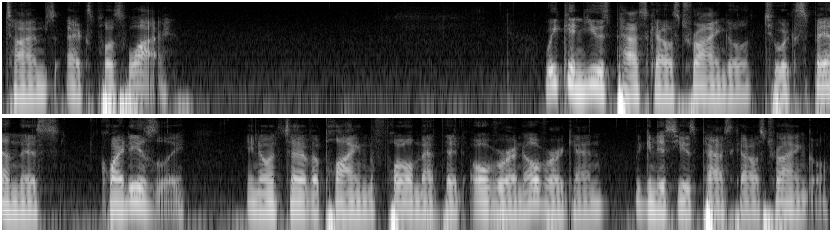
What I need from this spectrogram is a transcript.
times x plus y. We can use Pascal's triangle to expand this quite easily. You know, instead of applying the FOIL method over and over again, we can just use Pascal's triangle.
